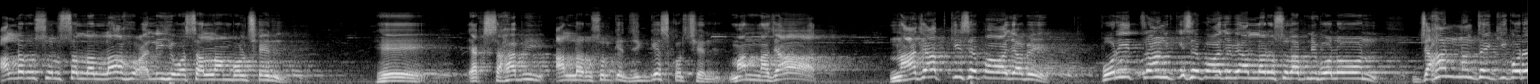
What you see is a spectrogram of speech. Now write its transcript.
আল্লাহ রসুল সাল্লাহ আলিহি ওয়াসাল্লাম বলছেন হে এক সাহাবি আল্লাহ রসুলকে জিজ্ঞেস করছেন, মান নাজাত? নাজাত কিসে পাওয়া যাবে? পরিত্রাণ কিসে পাওয়া যাবে? আল্লাহ রসুল আপনি বলুন, জাহান্নাম থেকে কি করে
